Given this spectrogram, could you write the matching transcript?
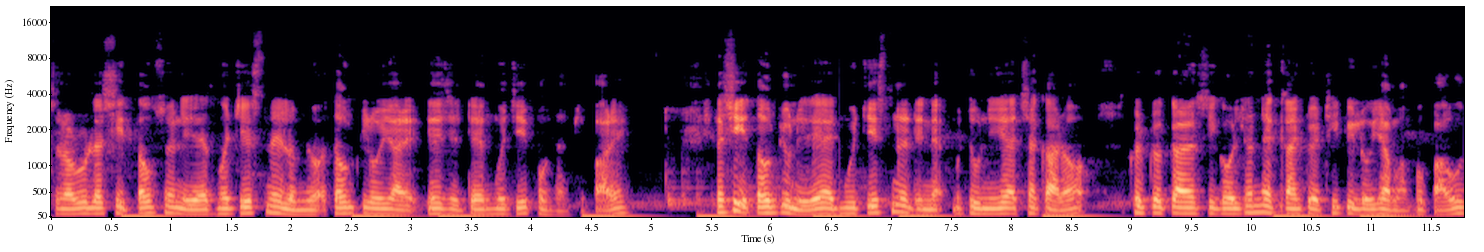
ကျွန်တော်တို့လက်ရှိသုံးစွဲနေတဲ့ငွေကြေးစနစ်လိုမျိုးအသုံးပြုလို့ရတဲ့ digital ငွေကြေးပုံစံဖြစ်ပါတယ်။လက်ရှိအသုံးပြုနေတဲ့ငွေကြေးစနစ်တွေနဲ့မတူညီတဲ့အချက်ကတော့ cryptocurrency ကိုလက်နက်ကန်တွေထိတွေ့လို့ရမှာမဟုတ်ပါဘူး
